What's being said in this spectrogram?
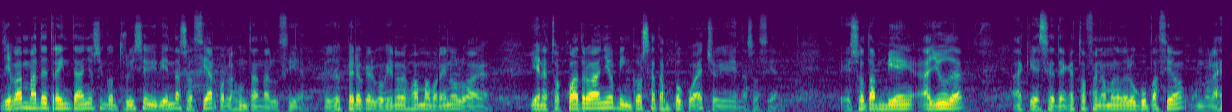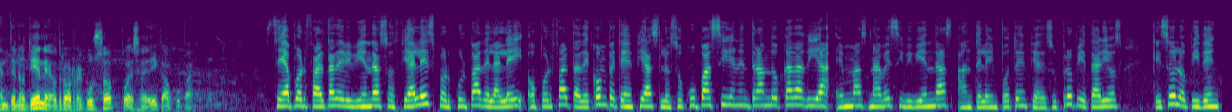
Llevan más de 30 años sin construirse vivienda social por la Junta de Andalucía. yo espero que el gobierno de Juanma Moreno lo haga. Y en estos cuatro años Vincosa tampoco ha hecho vivienda social. Eso también ayuda a que se tenga estos fenómenos de la ocupación, cuando la gente no tiene otros recursos, pues se dedica a ocupar. Sea por falta de viviendas sociales, por culpa de la ley o por falta de competencias, los ocupas siguen entrando cada día en más naves y viviendas ante la impotencia de sus propietarios que solo piden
